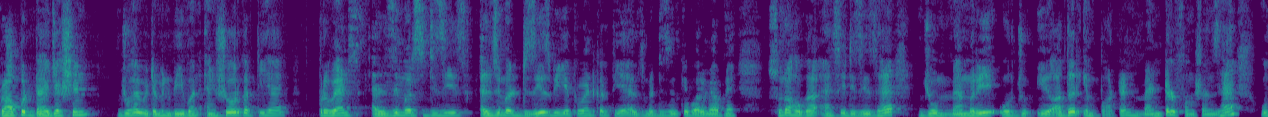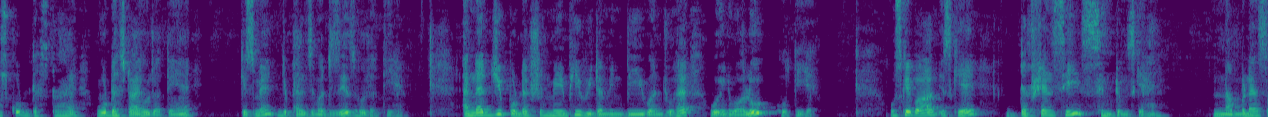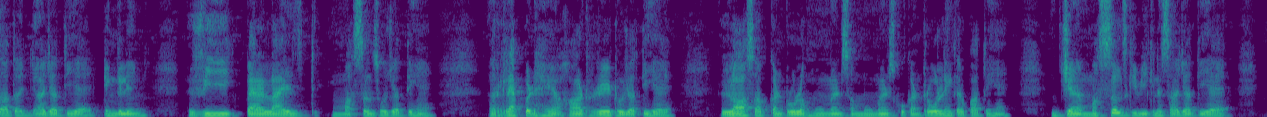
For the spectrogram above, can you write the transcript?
प्रॉपर डाइजेशन जो है विटामिन बी वन एंश्योर करती है। Prevents Alzheimer's disease Alzheimer disease भी ये प्रिवेंट करती है। एल्जिमर डिज़ीज़ के बारे में आपने सुना होगा। ऐसी डिज़ीज़ है जो मेमोरी और जो अदर इंपॉर्टेंट मेंटल फ़ंक्शंस हैं, उसको डिस्ट्रॉय वो डिस्ट्रॉय हो जाते हैं। किसमें? जब एल्जिमर डिज़ीज़ हो जाती है। एनर्जी प्रोडक्शन में भी विटामिन बी वन जो है, वो इन्वॉल्व होती है। उसके बाद इसके डेफिशिएंसी सिम्टम्स क्या हैं? नंबनेस आ जाती है टिंगलिंग वीक पैरालाइज्ड मसल्स हो जाते हैं रैपिड है हार्ट रेट हो जाती है loss of control of movements हम मूवमेंट्स को कंट्रोल नहीं कर पाते हैं मसल्स की वीकनेस आ जाती है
